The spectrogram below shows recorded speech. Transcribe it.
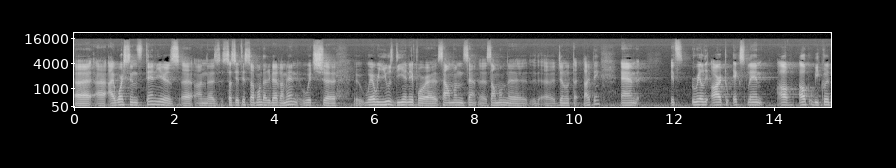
Uh, I worked since 10 years uh, on the Société Saumon de la Romaine, which uh, where we use DNA for salmon, salmon genotyping, and it's really hard to explain how, how we could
